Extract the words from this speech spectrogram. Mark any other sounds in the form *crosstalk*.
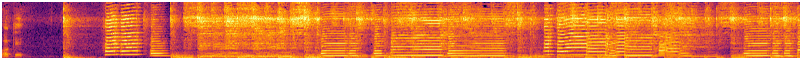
Ok. *laughs*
